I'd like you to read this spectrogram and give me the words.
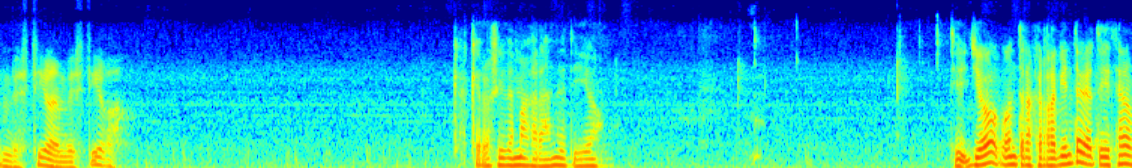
Investiga, investiga. Qué asquerosidad más grande, tío. Tío, yo contra los que reviente voy a utilizar,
